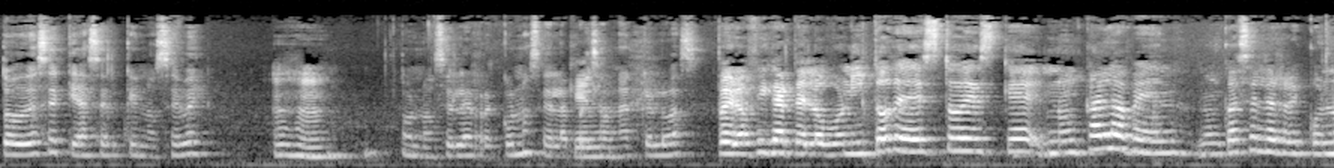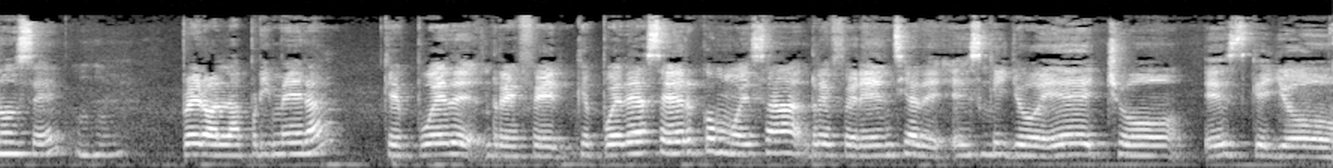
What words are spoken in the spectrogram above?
todo ese quehacer que no se ve. O no se le reconoce a la persona que lo hace. Pero fíjate, lo bonito de esto es que nunca la ven, nunca se le reconoce, pero a la primera que puede, refer que puede hacer como esa referencia de es que yo he hecho, es que yo,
